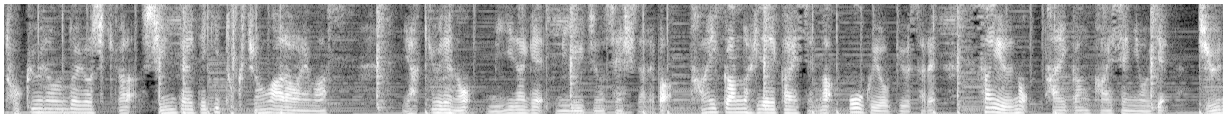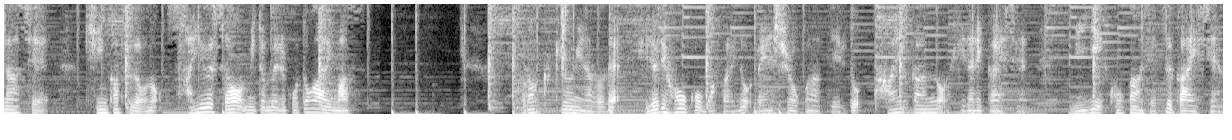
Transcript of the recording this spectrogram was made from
特有の運動様式から身体的特徴が現れます。野球での右投げ、右打ちの選手であれば体幹の左回旋が多く要求され、左右の体幹回旋において柔軟性、筋活動の左右差を認めることがあります。トラック競技などで左方向ばかりの練習を行っていると体幹の左回線、右股関節外旋、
